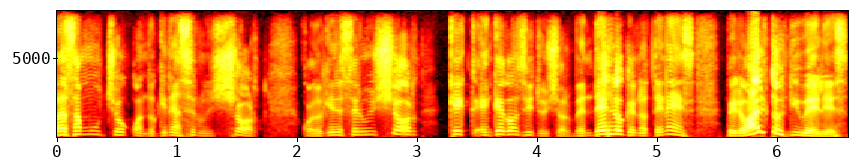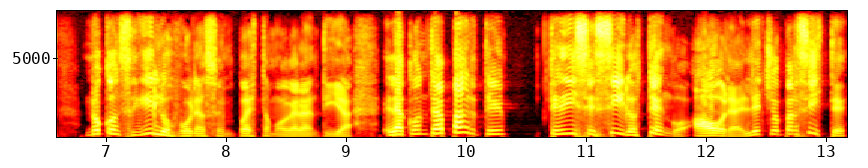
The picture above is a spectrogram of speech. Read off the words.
Pasa mucho cuando quieren hacer un short. Cuando quieres hacer un short, ¿qué- ¿en qué consiste un short? Vendés lo que no tenés, pero a altos niveles no conseguís los bonos en préstamo de garantía. La contraparte te dice, sí, los tengo. Ahora, el hecho persiste,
